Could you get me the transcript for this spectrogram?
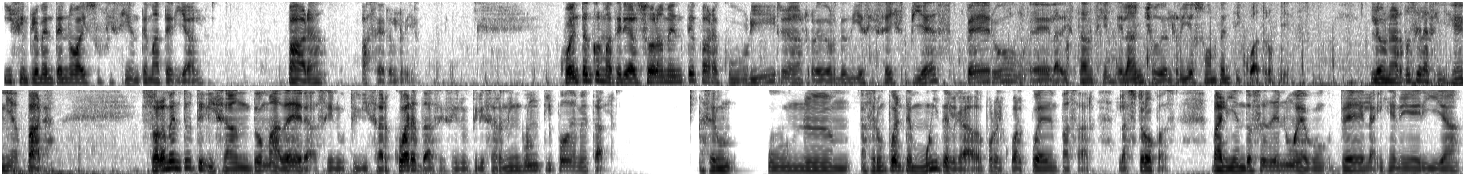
y simplemente no hay suficiente material para hacer el río. Cuentan con material solamente para cubrir alrededor de 16 pies, pero eh, la distancia, el ancho del río son 24 pies. Leonardo se las ingenia para, solamente utilizando madera, sin utilizar cuerdas y sin utilizar ningún tipo de metal, hacer un, um, hacer un puente muy delgado por el cual pueden pasar las tropas, valiéndose de nuevo de la ingeniería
